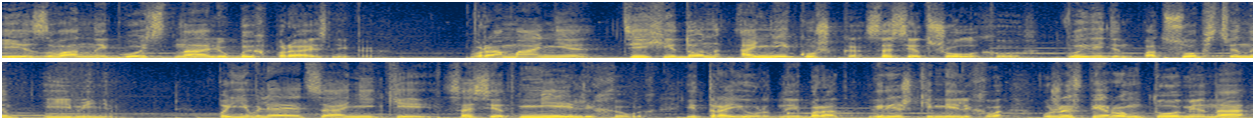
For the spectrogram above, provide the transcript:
и званый гость на любых праздниках. В романе «Тихий дон» Аникушка, сосед Шолоховых, выведен под собственным именем – Появляется Аникей, сосед Мелиховых и троюродный брат Гришки Мелихова уже в первом томе на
